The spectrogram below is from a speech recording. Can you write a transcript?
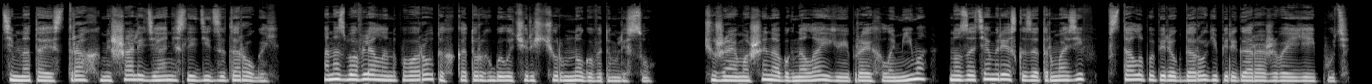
Темнота и страх мешали Диане следить за дорогой. Она сбавляла на поворотах, которых было чересчур много в этом лесу. Чужая машина обогнала ее и проехала мимо, но затем, резко затормозив, встала поперек дороги, перегораживая ей путь.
